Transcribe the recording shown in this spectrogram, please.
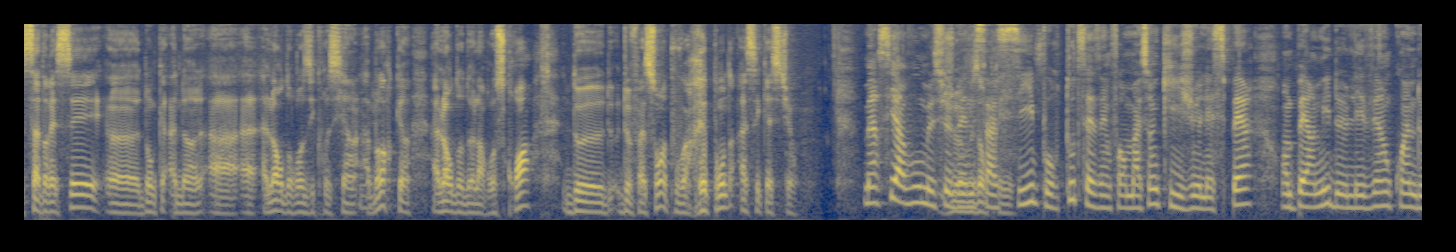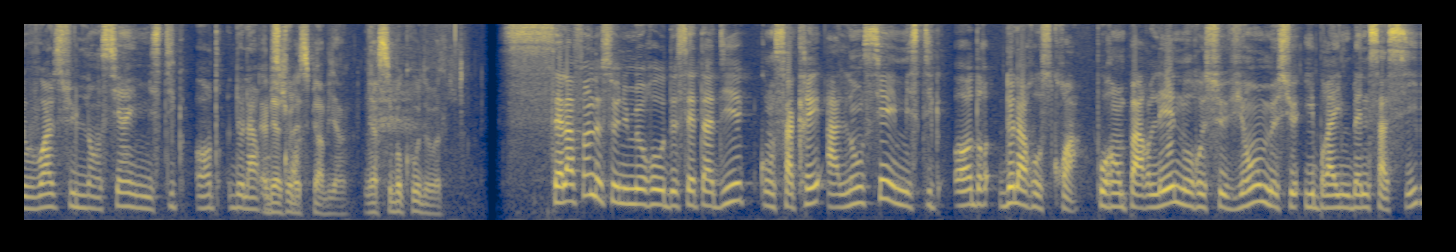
s'adresser donc à, l'ordre rosicrucien à Bork, à l'ordre de la Rose-Croix, de, façon à pouvoir répondre à ces questions. Merci à vous, Monsieur Bensassi, pour toutes ces informations qui, je l'espère, ont permis de lever un coin de voile sur l'ancien et mystique ordre de la Rose-Croix. Eh bien, je l'espère bien. Merci beaucoup de votre... C'est la fin de ce numéro de cet à dire consacré à l'ancien et mystique ordre de la Rose-Croix. Pour en parler, nous recevions M. Ibrahim Ben Sassi,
